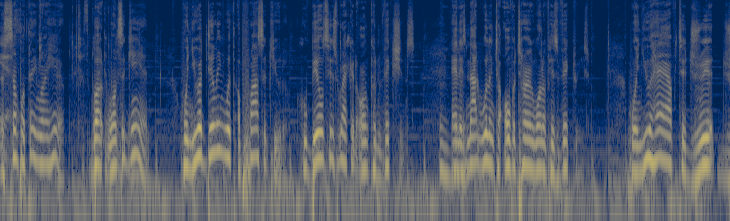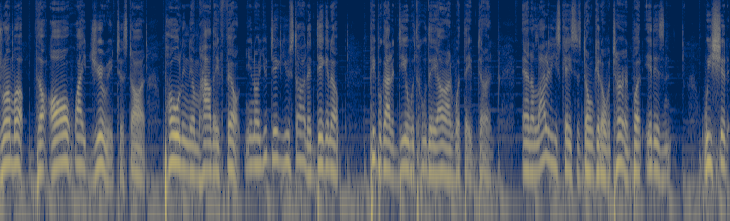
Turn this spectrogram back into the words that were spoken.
a simple thing right here. But once again, when you are dealing with a prosecutor who builds his record on convictions and is not willing to overturn one of his victories, when you have to dri- drum up the all-white jury to start polling them how they felt, you know, you dig, you started digging up. People got to deal with who they are and what they've done, and a lot of these cases don't get overturned. But it is, we should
